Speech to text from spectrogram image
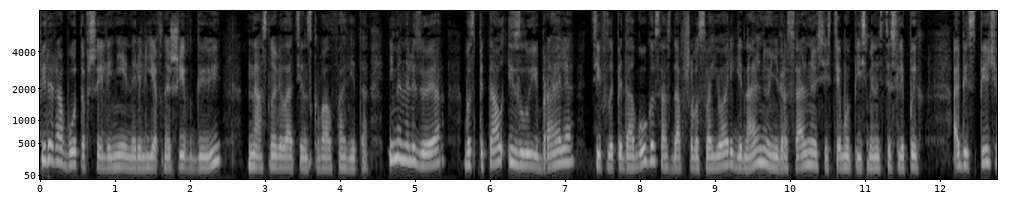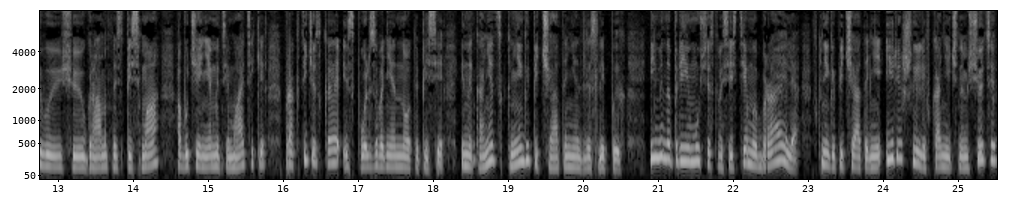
переработавший линейно-рельефный шрифт Гюи на основе латинского алфавита. Именно Лизюэр воспитал из Луи Брайля тифлопедагога, создавшего свою оригинальную универсальную систему письменности слепых, обеспечивающую грамотность письма, обучение математике, практическое использование нотописи и наконец книгопечатание для слепых. Именно преимущества системы Брайля в книгопечатании и решили в конечном счете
